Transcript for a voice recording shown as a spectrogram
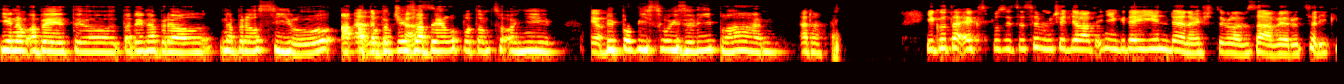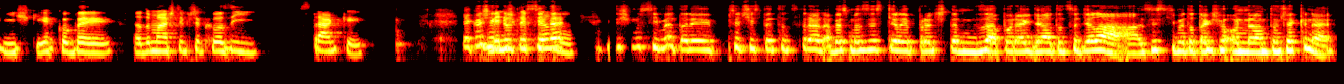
jenom aby tyjo, tady nabral, nabral sílu a, a, a potom je zabil po tom, co oni jo. vypoví svůj zlý plán. Ano. Jako ta expozice se může dělat i někde jinde, než tyhle v závěru celé knížky, jakoby na to máš ty předchozí stránky. Jakože Minuty když musíme, filmu. Když musíme tady přečíst 500 stran, aby jsme zjistili, proč ten záporák dělá to, co dělá a zjistíme to tak, že on nám to řekne.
